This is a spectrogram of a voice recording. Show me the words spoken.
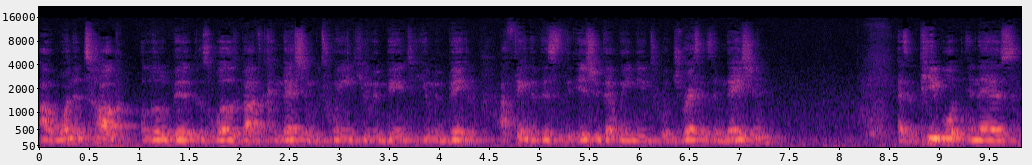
I want to talk a little bit as well about the connection between human being to human being. I think that this is the issue that we need to address as a nation, as a people, and as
